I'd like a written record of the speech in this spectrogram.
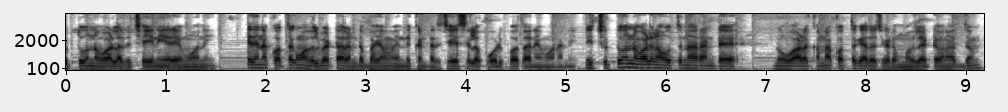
చుట్టూ ఉన్న వాళ్ళు అది చేయనీయరేమో అని. ఏదైనా కొత్తగా మొదలు పెట్టాలంటే భయం ఎందుకంటే అది చేసేలో పోడిపోతానేమోనని. నీ చుట్టూ ఉన్న వాళ్ళు నవ్వుతున్నారంటే నువ్వు వాళ్ళకన్నా కొత్తగా ఏదో చేయడం మొదలెట్టావని అర్థం?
